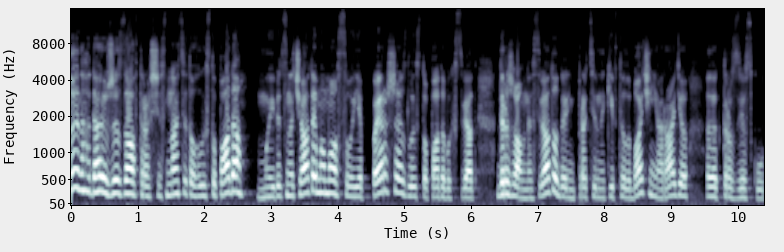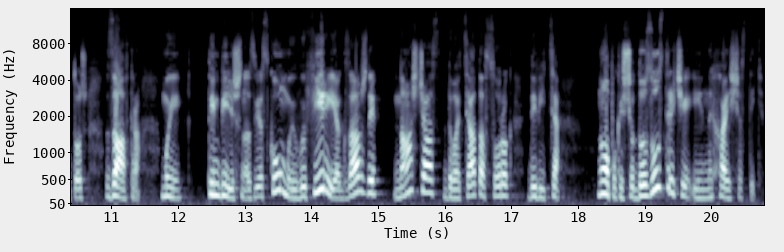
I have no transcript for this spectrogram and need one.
Ну і нагадаю, вже завтра, 16 листопада, ми відзначатимемо своє перше з листопадових свят Державне свято День працівників телебачення, радіо, електрозв'язку. Тож завтра ми тим більш на зв'язку. Ми в ефірі, як завжди. Наш час 20.40. Дивіться. Ну а поки що до зустрічі і нехай щастить.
